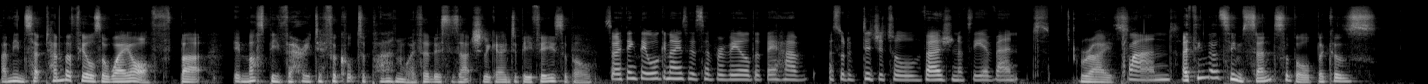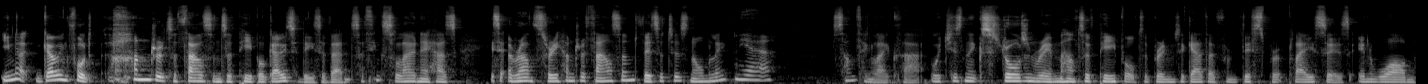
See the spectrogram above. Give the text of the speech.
I mean, September feels a way off, but it must be very difficult to plan whether this is actually going to be feasible. So I think the organisers have revealed that they have a sort of digital version of the event Right. planned. I think that seems sensible because you know, going forward, hundreds of thousands of people go to these events. I think Salone has is it around three hundred thousand visitors normally, Yeah. something like that, which is an extraordinary amount of people to bring together from disparate places in one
